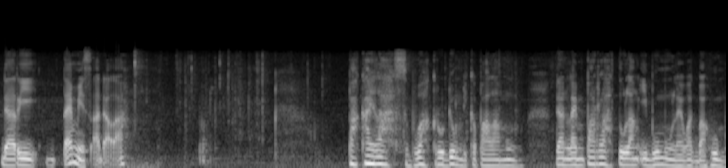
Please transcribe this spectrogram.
dari Temis adalah pakailah sebuah kerudung di kepalamu dan lemparlah tulang ibumu lewat bahumu.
